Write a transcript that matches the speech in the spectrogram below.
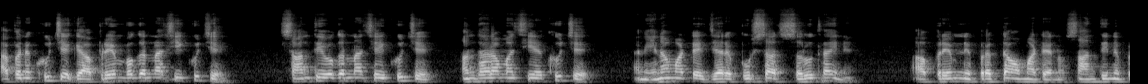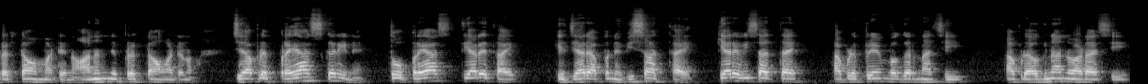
આપણને ખૂચે કે આ પ્રેમ વગરના છીએ, ખૂચે. શાંતિ વગરના છે એ ખૂચે. અંધારામાં છીએ, ખૂચે. અને એના માટે જ્યારે પુરુષાર્થ શરૂ થાય ને, આ પ્રેમને પ્રગટાવવા માટેનો, શાંતિને પ્રગટાવવા માટેનો, આનંદને પ્રગટાવવા માટેનો, જે આપણે પ્રયાસ કરીને, તો પ્રયાસ ત્યારે થાય કે જ્યારે આપણને વિષાદ થાય. ક્યારે વિષાદ થાય? આપણે પ્રેમ વગરના છીએ. આપણે અજ્ઞાનવાળા છીએ.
